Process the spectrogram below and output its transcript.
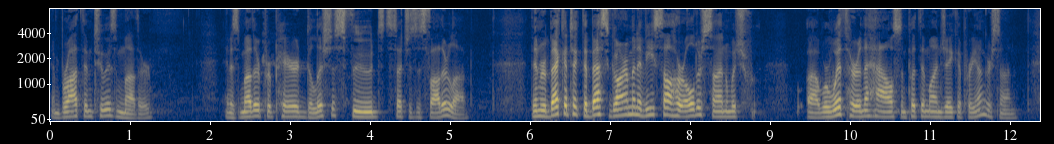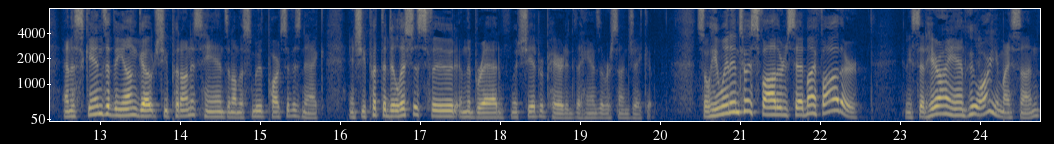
and brought them to his mother. And his mother prepared delicious food, such as his father loved. Then Rebekah took the best garment of Esau, her older son, which uh, were with her in the house and put them on Jacob, her younger son. And the skins of the young goat she put on his hands and on the smooth parts of his neck, and she put the delicious food and the bread which she had prepared into the hands of her son Jacob. So he went into his father and said, My father. And he said, Here I am. Who are you, my son?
